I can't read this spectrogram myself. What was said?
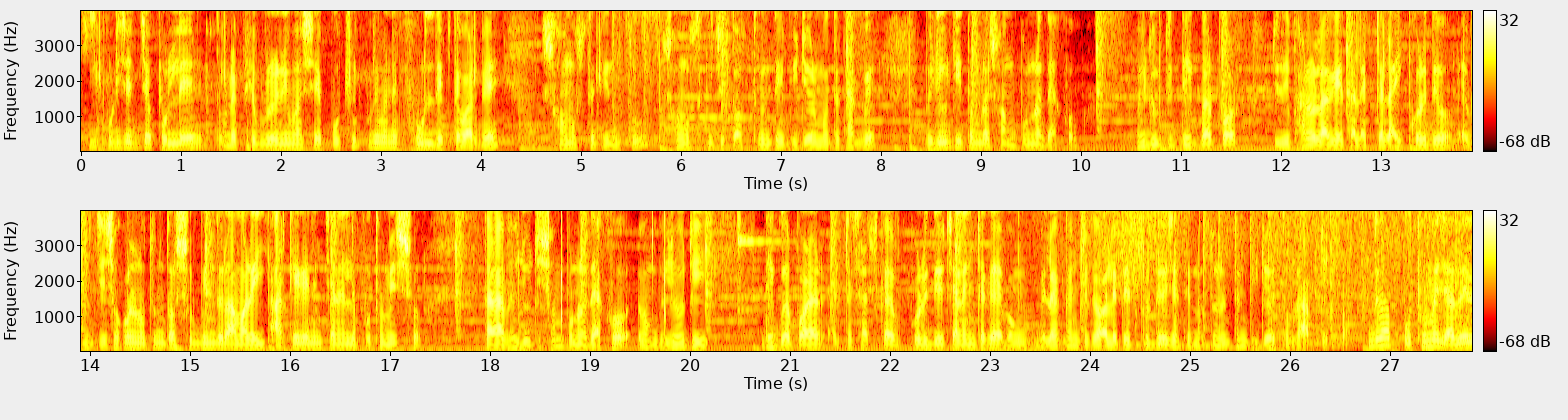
কি পরিচর্যা করলে তোমরা ফেব্রুয়ারি মাসে প্রচুর পরিমাণে ফুল দেখতে পারবে? সমস্ত কিন্তু, সমস্ত কিছু তথ্য কিন্তু এই ভিডিওর মধ্যে থাকবে। ভিডিওটি তোমরা সম্পূর্ণ দেখো। ভিডিওটি দেখবার পর যদি ভালো লাগে তাহলে একটা লাইক করে দিও এবং যে সকল নতুন দর্শকবৃন্দরা আমার এই আর কে গার্জেন চ্যানেলে প্রথম এসো তারা ভিডিওটি সম্পূর্ণ দেখো এবং ভিডিওটি দেখবার পর একটা সাবস্ক্রাইব করে দিও চ্যানেলটাকে এবং বেলাইকনটাকে অলে প্রেস করে দিও যাতে নতুন নতুন ভিডিও তোমরা আপডেট পাও। বন্ধুরা, প্রথমে যাদের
